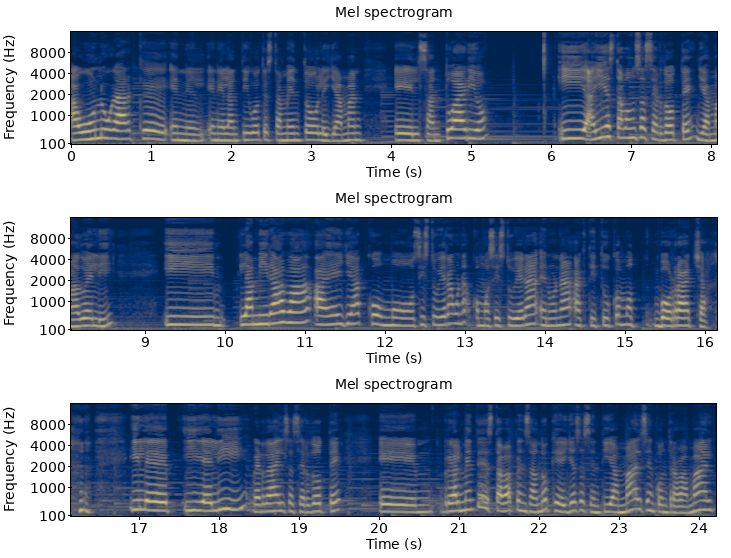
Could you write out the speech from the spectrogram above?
a un lugar que en el, en el Antiguo Testamento le llaman el santuario y ahí estaba un sacerdote llamado Elí y la miraba a ella como si estuviera, una, como si estuviera en una actitud como borracha. y, le, y Elí, ¿verdad? El sacerdote, Em, realmente estaba pensando que ella se sentía mal, se encontraba mal.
